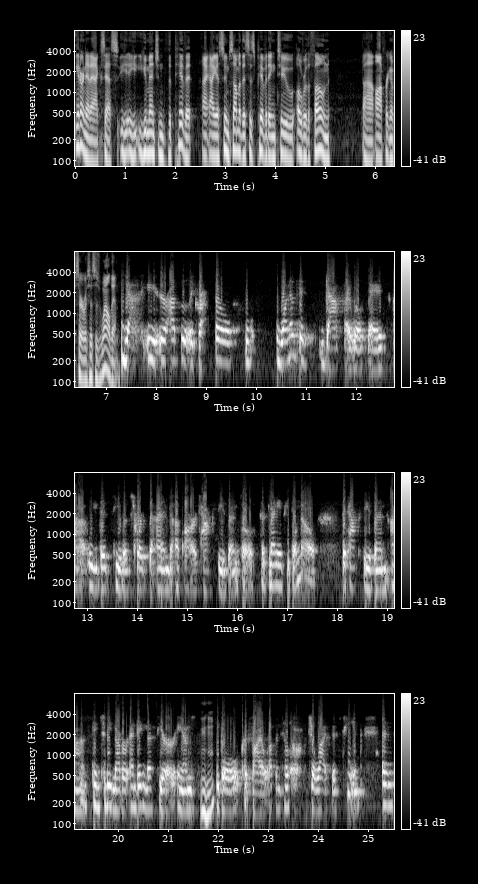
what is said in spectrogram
internet access. You mentioned the pivot. I, I assume some of this is pivoting to over the phone uh, offering of services as well. Then, yeah, you're absolutely correct. So one of the gaps, I will say, uh, we did see was towards the end of our tax season. So, as many people know, the tax season uh, seems to be never ending this year, and mm-hmm. people could file up until July 15th. And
